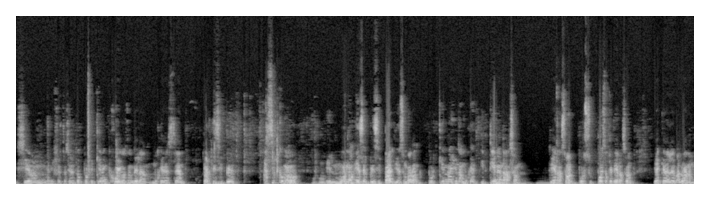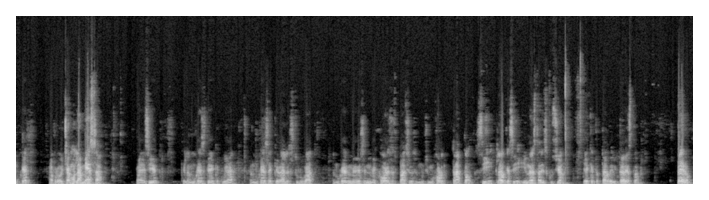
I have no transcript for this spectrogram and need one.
hicieron manifestaciones, todo porque quieren juegos donde las mujeres sean partícipes, así como el mono es el principal y es un varón, ¿por qué no hay una mujer? Y tienen razón, tienen razón, por supuesto que tienen razón, y hay que darle valor a la mujer. Aprovechamos la mesa para decir que las mujeres se tienen que cuidar, las mujeres hay que darles su lugar, las mujeres merecen mejores espacios y mucho mejor trato, sí, claro que sí, y no esta discusión, y hay que tratar de evitar esto, pero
